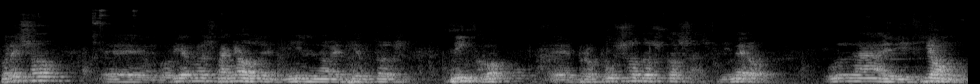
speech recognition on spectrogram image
Por eso, el gobierno español en 1905 propuso dos cosas. Primero, una edición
